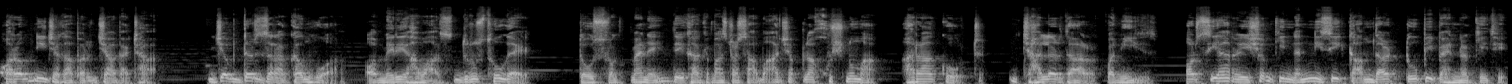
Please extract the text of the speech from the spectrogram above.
और अपनी जगह पर जा बैठा। जब डर जरा कम हुआ और मेरे हवास दुरुस्त हो गए तो उस वक्त मैंने देखा कि मास्टर साहब आज अपना खुशनुमा हरा कोट झालरदार कमीज और सिया रेशम की नन्ही सी कामदार टोपी पहन रखी थी।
